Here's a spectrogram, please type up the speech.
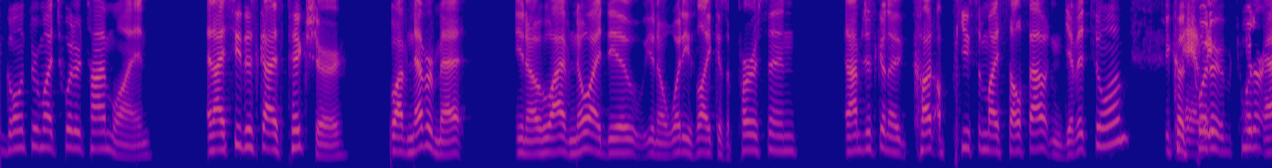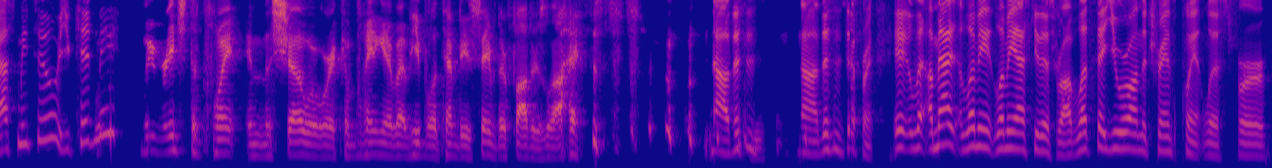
going through my twitter timeline and i see this guy's picture who i've never met you know who i have no idea you know what he's like as a person and i'm just gonna cut a piece of myself out and give it to him because Man, we- twitter twitter asked me to? Are you kidding me? We've reached the point in the show where we're complaining about people attempting to save their father's lives. no this is no this is different. It, imagine, let me let me ask you this rob. Let's say you were on the transplant list for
